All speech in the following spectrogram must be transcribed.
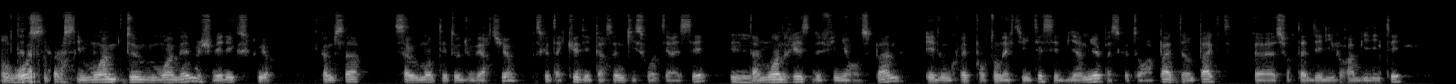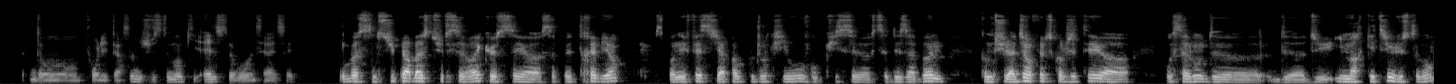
En gros, c'est comme si moi, de moi-même, je vais l'exclure. Comme ça, ça augmente tes taux d'ouverture parce que tu n'as que des personnes qui sont intéressées, tu as moins de risques de finir en spam. Et donc, en fait, pour ton activité, c'est bien mieux parce que tu n'auras pas d'impact euh, sur ta délivrabilité dans, pour les personnes justement qui, elles, seront intéressées. Bah, c'est une superbe astuce. C'est vrai que c'est, euh, ça peut être très bien parce qu'en effet, s'il n'y a pas beaucoup de gens qui ouvrent ou qui se, désabonnent, comme tu l'as dit, en fait, quand j'étais euh, au salon du e-marketing, justement,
